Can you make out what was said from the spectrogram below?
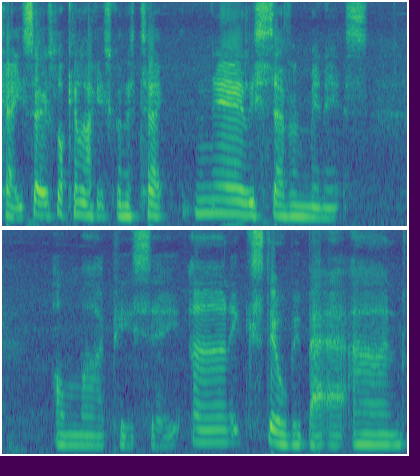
okay so it's looking like it's going to take nearly seven minutes on my PC and it still be better and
